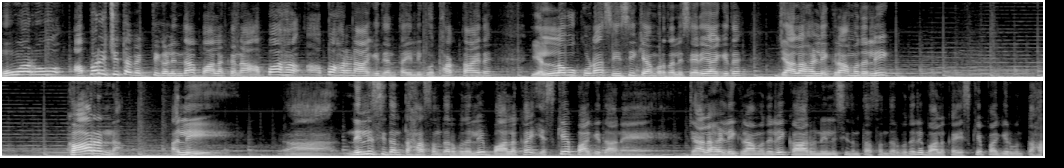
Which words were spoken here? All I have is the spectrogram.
ಮೂವರು ಅಪರಿಚಿತ ವ್ಯಕ್ತಿಗಳಿಂದ ಬಾಲಕನ ಅಪಹ, ಅಪಹರಣ ಆಗಿದೆ ಅಂತ ಇಲ್ಲಿ ಗೊತ್ತಾಗ್ತಾ ಇದೆ. ಎಲ್ಲವೂ ಕೂಡ ಸಿ ಸಿ ಕ್ಯಾಮ್ರಾದಲ್ಲಿ ಸೆರೆಯಾಗಿದೆ. ಜಾಲಹಳ್ಳಿ ಗ್ರಾಮದಲ್ಲಿ ಕಾರನ್ನು ಅಲ್ಲಿ ನಿಲ್ಲಿಸಿದಂತಹ ಸಂದರ್ಭದಲ್ಲಿ ಬಾಲಕ ಎಸ್ಕೇಪ್ ಆಗಿದ್ದಾನೆ. ಜಾಲಹಳ್ಳಿ ಗ್ರಾಮದಲ್ಲಿ ಕಾರು ನಿಲ್ಲಿಸಿದಂತಹ ಸಂದರ್ಭದಲ್ಲಿ ಬಾಲಕ ಎಸ್ಕೇಪ್ ಆಗಿರುವಂತಹ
